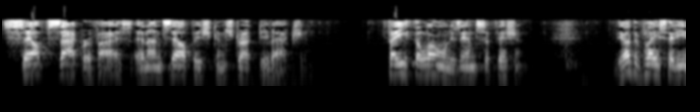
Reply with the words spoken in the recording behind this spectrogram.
Self-sacrifice and unselfish constructive action. Faith alone is insufficient. The other place that he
